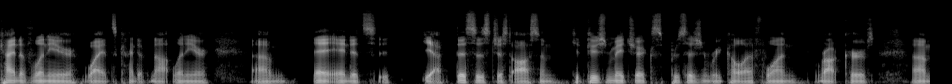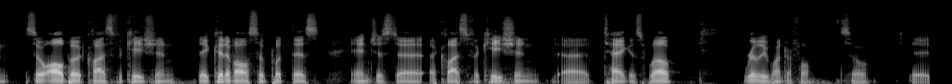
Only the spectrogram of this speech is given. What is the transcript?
kind of linear, why it's kind of not linear, um, and, and, it's it, yeah, this is just awesome. Confusion matrix, precision recall F1, ROC curves. Um, so all about classification. They could have also put this in just a, a classification uh, tag as well. Really wonderful. So uh,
